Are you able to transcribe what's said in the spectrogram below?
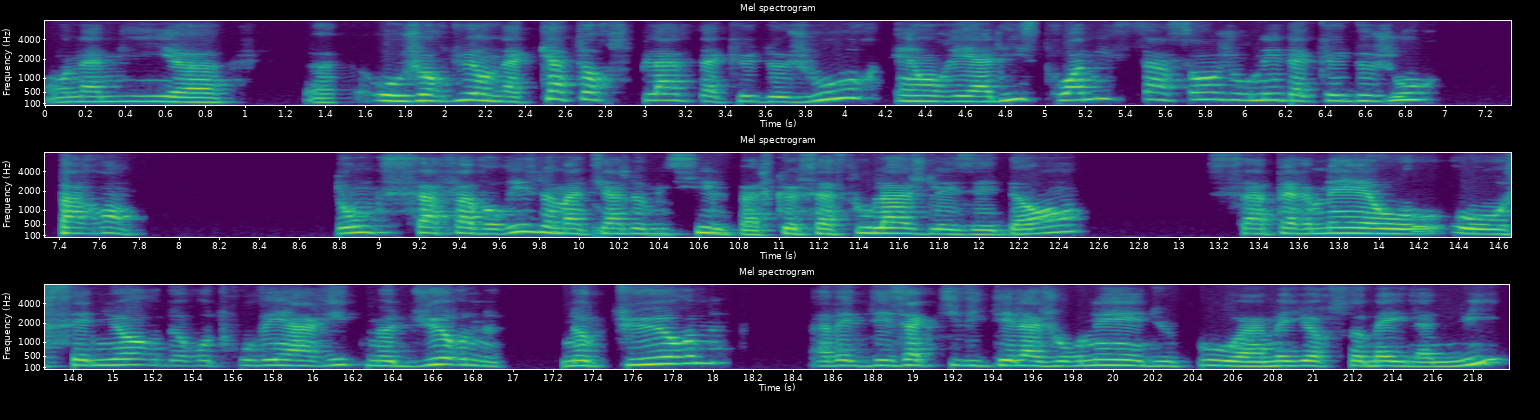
On a mis, euh, aujourd'hui, on a 14 places d'accueil de jour et on réalise 3500 journées d'accueil de jour par an. Donc, ça favorise le maintien à domicile parce que ça soulage les aidants, ça permet aux, aux seniors de retrouver un rythme diurne, nocturne, avec des activités la journée et du coup un meilleur sommeil la nuit.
